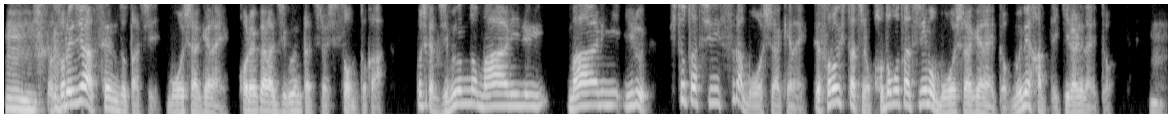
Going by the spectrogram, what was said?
うん。それじゃあ先祖たち申し訳ない。これから自分たちの子孫とか、もしくは自分の周りに、周りにいる人たちにすら申し訳ない。で、その人たちの子供たちにも申し訳ないと。胸張って生きられないと。うん。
